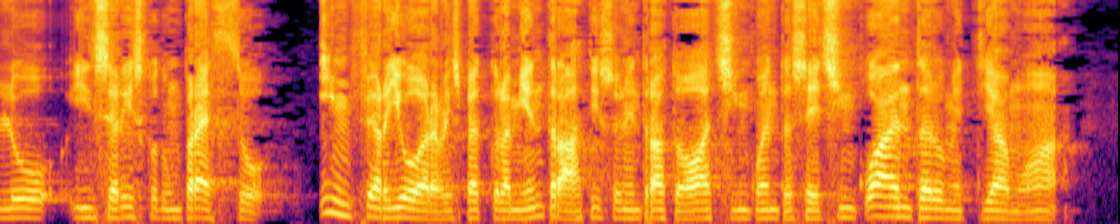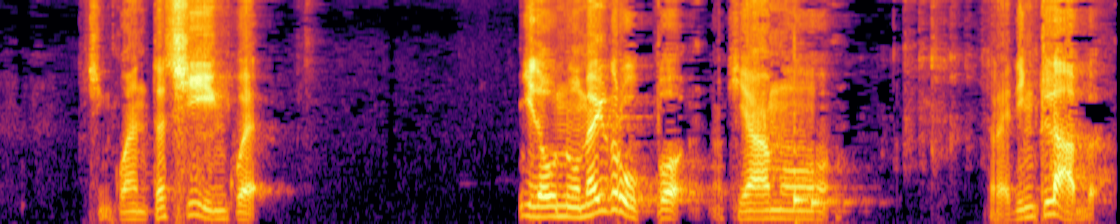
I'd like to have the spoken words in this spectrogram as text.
lo inserisco ad un prezzo inferiore rispetto alla mia entrata, sono entrato a 56,50, lo mettiamo a 55 gli do un nome al gruppo lo chiamo trading club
